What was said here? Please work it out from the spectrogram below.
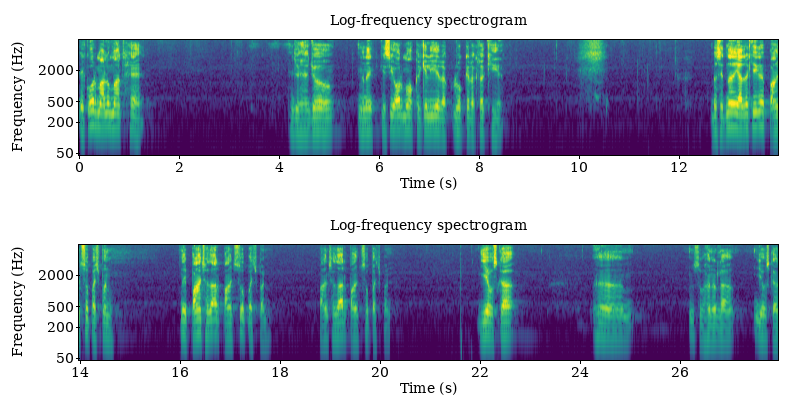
ایک اور معلومات ہے جو ہے، جو میں نے کسی اور موقع کے لیے رکھ، روک کے رکھ رکھی ہے۔ بس اتنا یاد رکھیے گا، پانچ سو پچپن۔ نہیں، پانچ ہزار پانچ سو پچپن۔ پانچ ہزار پانچ سو پچپن۔ یہ اس کا سبحان اللہ، یہ اس کا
